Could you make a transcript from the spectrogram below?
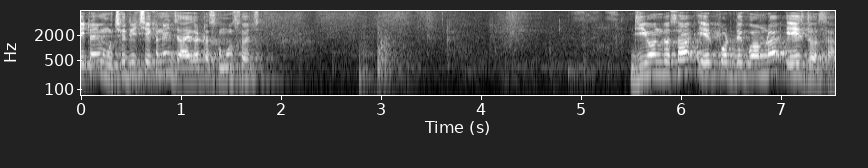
এটা আমি মুছে দিচ্ছি এখানে, জায়গাটা সমস্যা আছে জীবন দশা, এরপর দেখব আমরা এস দশা।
